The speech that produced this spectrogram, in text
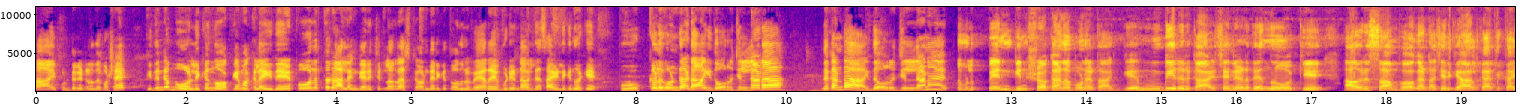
തായ് ഫുഡ് കിട്ടുന്നത്. പക്ഷേ ഇതിന്റെ മുകളിലേക്ക് നോക്കിയ മക്കളെ ഇതേപോലത്തെ ഒരു അലങ്കരിച്ചിട്ടുള്ള റെസ്റ്റോറന്റ് എനിക്ക് തോന്നുന്നു. വേറെ എവിടെ ഉണ്ടാവില്ല. സൈഡിലേക്ക് നോക്കിയ പൂക്കൾ കൊണ്ട് അടാ ഇത് ഒറിജിനലാടാ. ഇത് കണ്ട ഇത് ഒറിജിനലാണ്. നമ്മൾ പെൻഗിൻ ഷോ കാണാൻ പോണേട്ടാ ഗംഭീര ഒരു കാഴ്ച തന്നെയാണ്. ഇത് നോക്കി ആ ഒരു സംഭവം കണ്ട. ശരിക്കും ആൾക്കാർക്ക് കൈ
